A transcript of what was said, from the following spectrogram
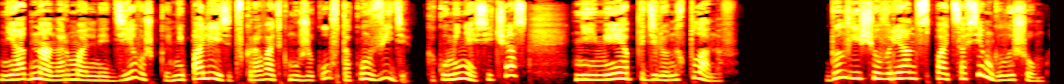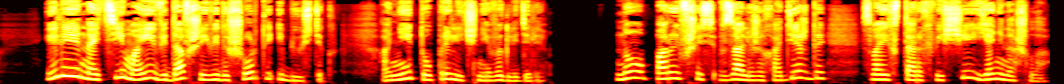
ни одна нормальная девушка не полезет в кровать к мужику в таком виде, как у меня сейчас, не имея определенных планов. Был еще вариант спать совсем голышом — или найти мои видавшие виды шорты и бюстик. Они то приличнее выглядели. Но, порывшись в залежах одежды, своих старых вещей я не нашла.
